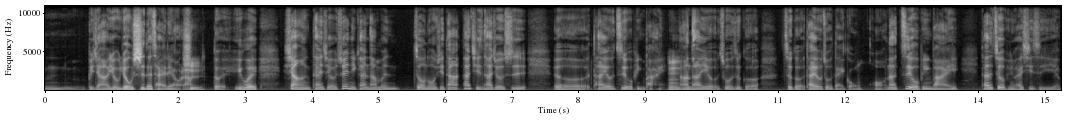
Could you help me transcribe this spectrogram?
嗯比较有优势的材料啦。是对，因为像碳纤维，所以你看他们。这种东西它，它它其实它就是，呃，它有自有品牌，嗯，然后它也有做这个这个他有做代工哦。那自有品牌，它的自有品牌其实也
